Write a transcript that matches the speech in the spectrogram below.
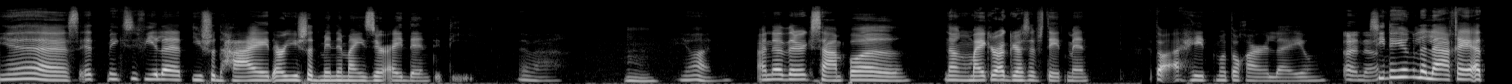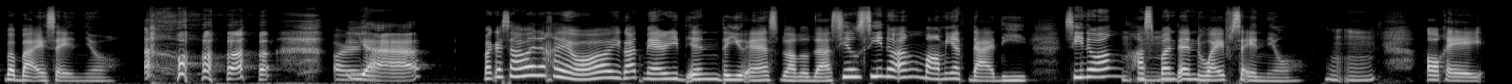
Yes. It makes you feel that you should hide or you should minimize your identity. Diba? Mm. Yan. Another example ng microaggressive statement. Ito, I hate mo to, Carla. Yung, Ano? sino yung lalaki at babae sa inyo? Or, yeah. mag-asawa na kayo, you got married in the US, blah, blah, blah. So, sino ang mommy at daddy? Sino ang husband and wife sa inyo? Mm-mm. Okay,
